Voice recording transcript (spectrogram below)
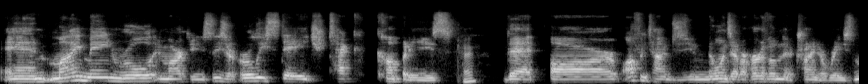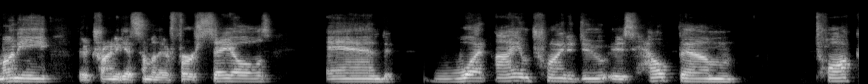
And my main role in marketing, so these are early stage tech companies okay. that are oftentimes you know, no one's ever heard of them. They're trying to raise money, they're trying to get some of their first sales. And what I am trying to do is help them talk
